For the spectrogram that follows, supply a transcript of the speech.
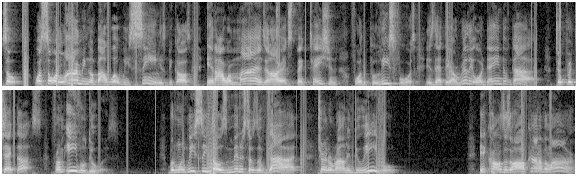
So, what's so alarming about what we've seen is because in our minds and our expectation for the police force is that they are really ordained of God to protect us from evildoers. But when we see those ministers of God turn around and do evil, it causes all kind of alarm.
